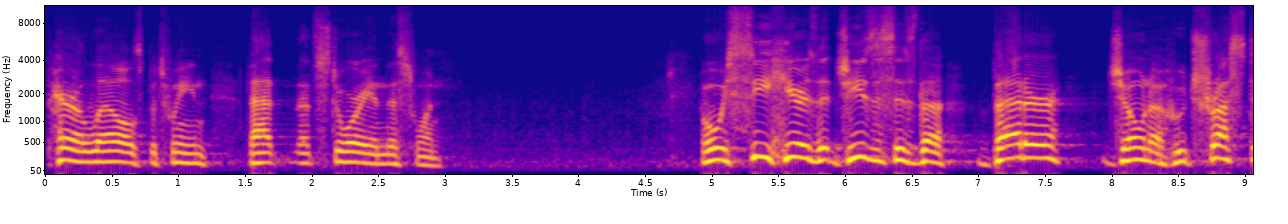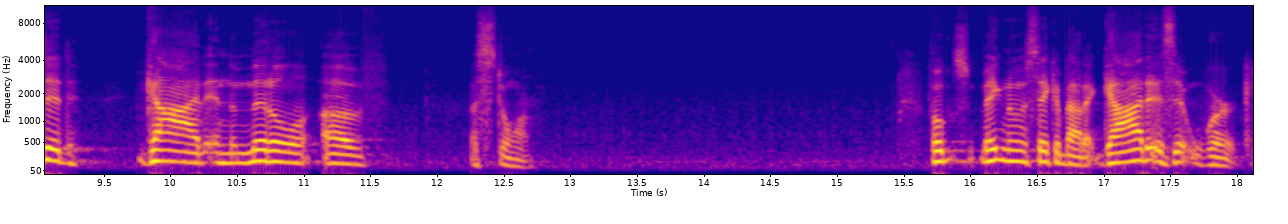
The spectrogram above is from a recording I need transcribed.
parallels between that, that story and this one. And what we see here is that Jesus is the better Jonah who trusted God in the middle of a storm. Folks, make no mistake about it. God is at work,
